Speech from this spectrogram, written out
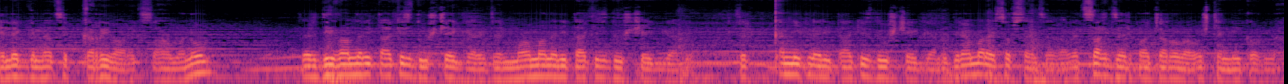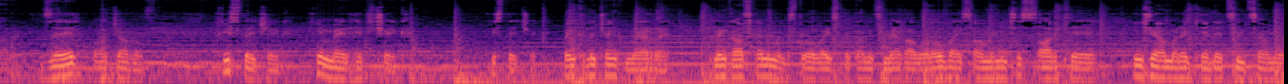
հելեք գնացեք կռիվ արեք սահմանում, ձեր դիվանների տակից դուրս չեք գալի, ձեր մամաների տակից դուրս չեք գալի ձեր կնիկների տակից դուրս չեք գալի։ Դրա համար այսօր սենց եղավ։ Այդ սաղ ձեր պատճառով է, ոչ թե Նիկոլն արել։ Ձեր պատճառով։ Խիստ է չեք, խի մեր հետ չեք։ Խիստ է չեք։ Մենք հենց չենք մեռը։ Մենք հասկանում ենք, թե ով է իսկականից մեղավոր, ով այս ամեն ինչը սարք է, ինչի համար է քելեցությանը։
